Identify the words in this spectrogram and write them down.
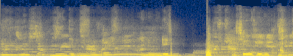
No, they won't. I know, they don't. Okay, the third.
